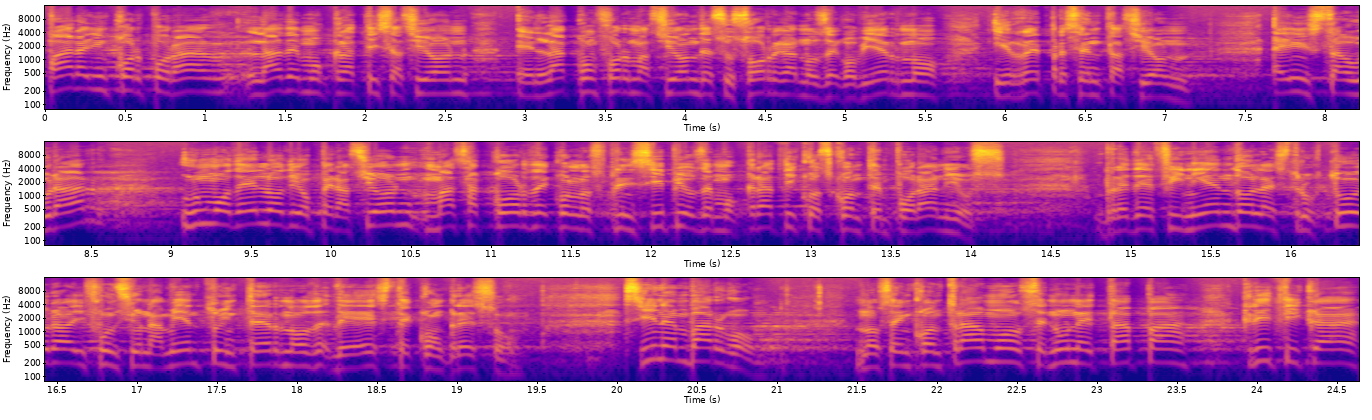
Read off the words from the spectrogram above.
para incorporar la democratización en la conformación de sus órganos de gobierno y representación e instaurar un modelo de operación más acorde con los principios democráticos contemporáneos, redefiniendo la estructura y funcionamiento interno de este Congreso. Sin embargo, nos encontramos en una etapa crítica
